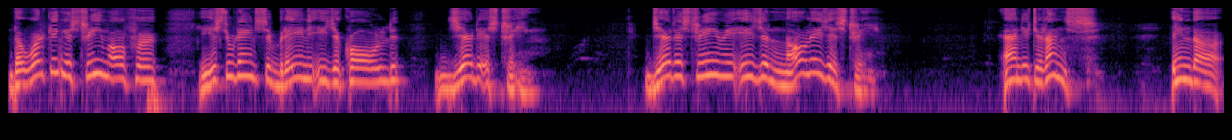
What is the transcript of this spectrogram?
The working stream of student's brain is called zeidstream. Z stream is a knowledge stream and it runs in the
